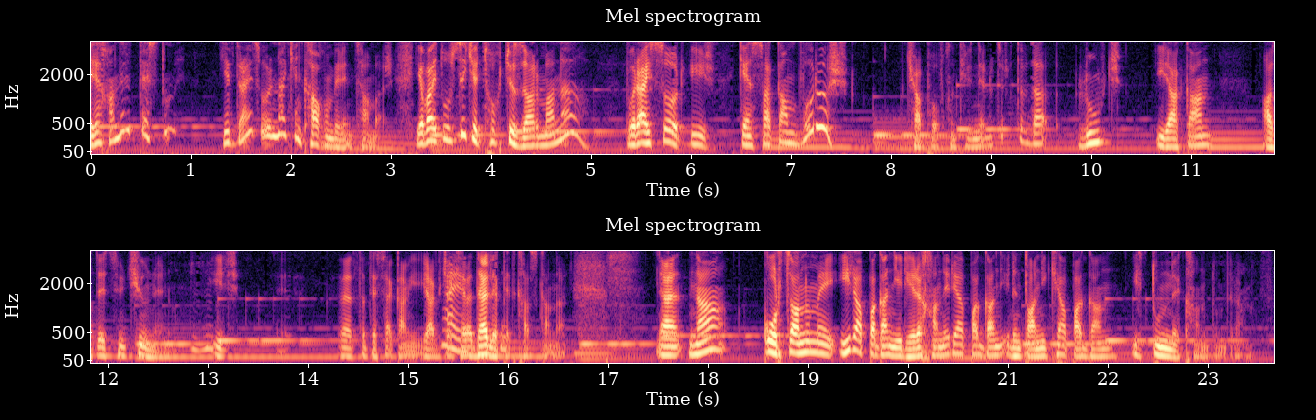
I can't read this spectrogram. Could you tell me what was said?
երեխաները տեսնում են եւ դրանից օրինակ են քաղում իրենց համար։ Եվ այդ ուսուցիչը թող չզարմանա, որ այսօր իր կենսական որոշ չափով խնդիրներ լուծել, որտեղ դա լուրջ իրական ազդեցություն չի ունենում իր տնտեսական իրավիճակը դա էլ է պետք հասկանալ։ Նա կործանում է իր ապագան, իր երեխաների ապագան, իր ընտանիքի ապագան, իր տունն է քանդում դրանով։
